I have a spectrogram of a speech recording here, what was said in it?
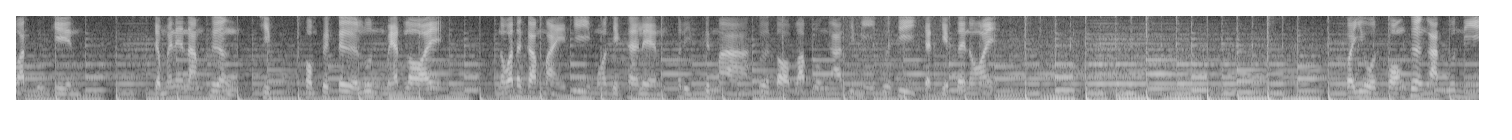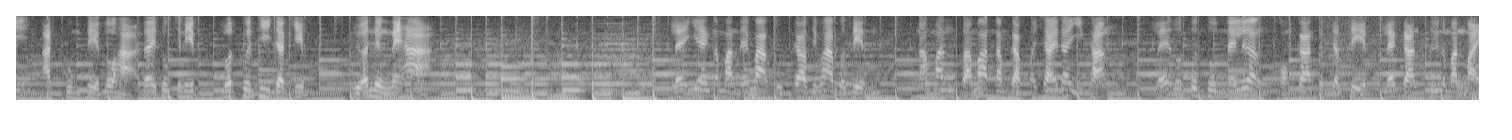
ครับผมวิรวัตรบุญเกณฑ์จะไม่แนะนำเครื่องชิปคอมเพรสเตอร์รุ่นแมทร้อยนวัตกรรมใหม่ที่มอเทคไทยแลนด์ผลิตขึ้นมา เพื่อตอบรับโรงงานที่มีพื้นที่จัดเก็บได้น้อย ประโยชน์ของเครื่องอัดรุ่นนี้อัดกลุ่มเศษโลหะได้ทุกชนิด ลดพื้นที่จัดเก็บเหลือ 1 ใน 5 และแยกน้ำมันได้มากสุด 95%น้ำมันสามารถนำกลับมาใช้ได้อีกครั้ง และลดต้นทุนในเรื่องของการกำจัดเศษ และการซื้อน้ำมันใหม่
